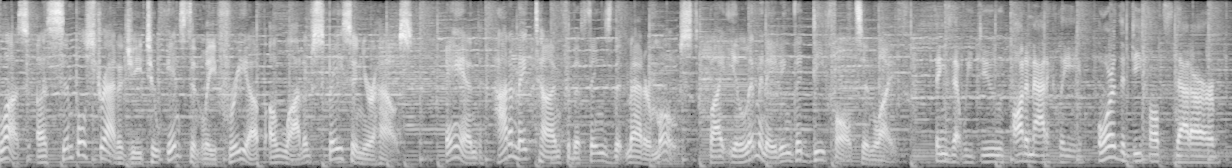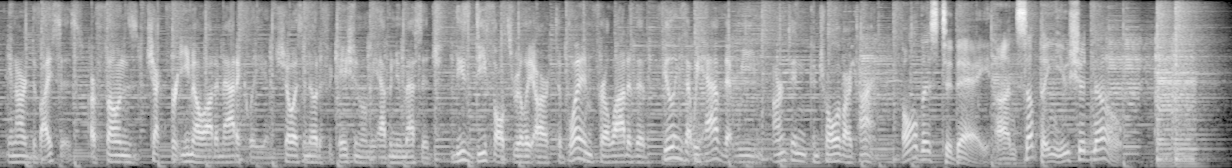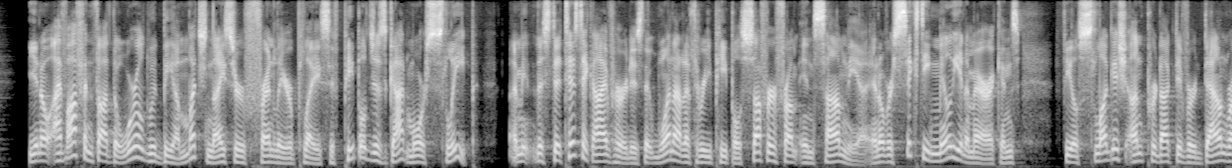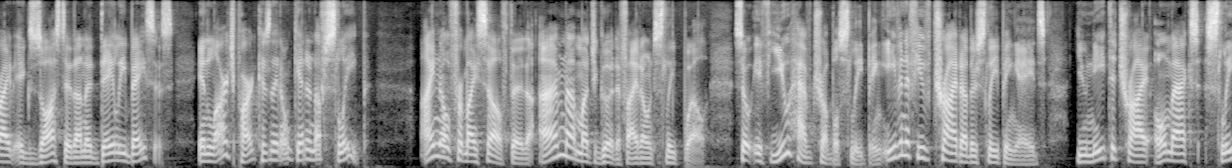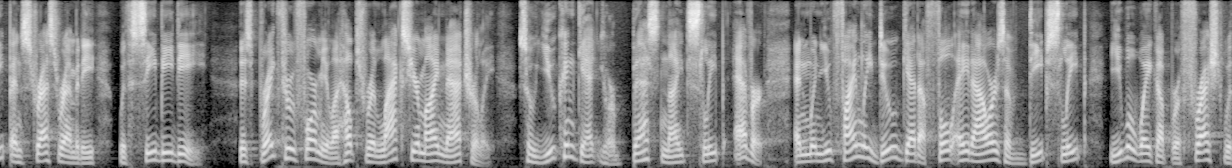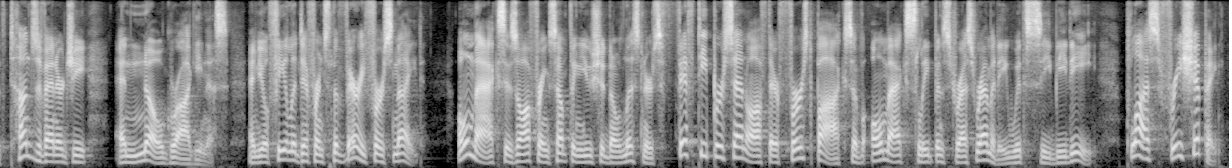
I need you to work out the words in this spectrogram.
plus a simple strategy to instantly free up a lot of space in your house, and how to make time for the things that matter most by eliminating the defaults in life. Things that we do automatically, or the defaults that are in our devices. Our phones check for email automatically and show us a notification when we have a new message. These defaults really are to blame for a lot of the feelings that we have that we aren't in control of our time. All this today on Something You Should Know. You know, I've often thought the world would be a much nicer, friendlier place if people just got more sleep. I mean, the statistic I've heard is that one out of three people suffer from insomnia, and over 60 million Americans feel sluggish, unproductive, or downright exhausted on a daily basis, in large part because they don't get enough sleep. I know for myself that I'm not much good if I don't sleep well. So if you have trouble sleeping, even if you've tried other sleeping aids, you need to try Omax Sleep and Stress Remedy with CBD. This breakthrough formula helps relax your mind naturally so you can get your best night's sleep ever. And when you finally do get a full eight hours of deep sleep, you will wake up refreshed with tons of energy and no grogginess. And you'll feel a difference the very first night. Omax is offering something you should know listeners 50% off their first box of Omax Sleep and Stress Remedy with CBD, plus free shipping.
